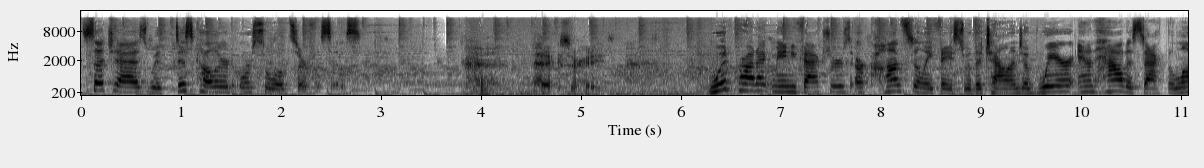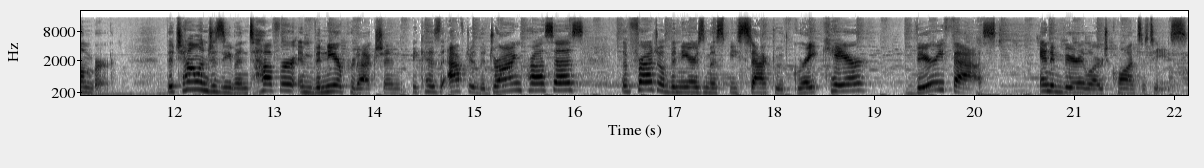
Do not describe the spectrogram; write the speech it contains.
such as with discolored or soiled surfaces. X-rays. Wood product manufacturers are constantly faced with the challenge of where and how to stack the lumber. The challenge is even tougher in veneer production because after the drying process, the fragile veneers must be stacked with great care, very fast, and in very large quantities.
